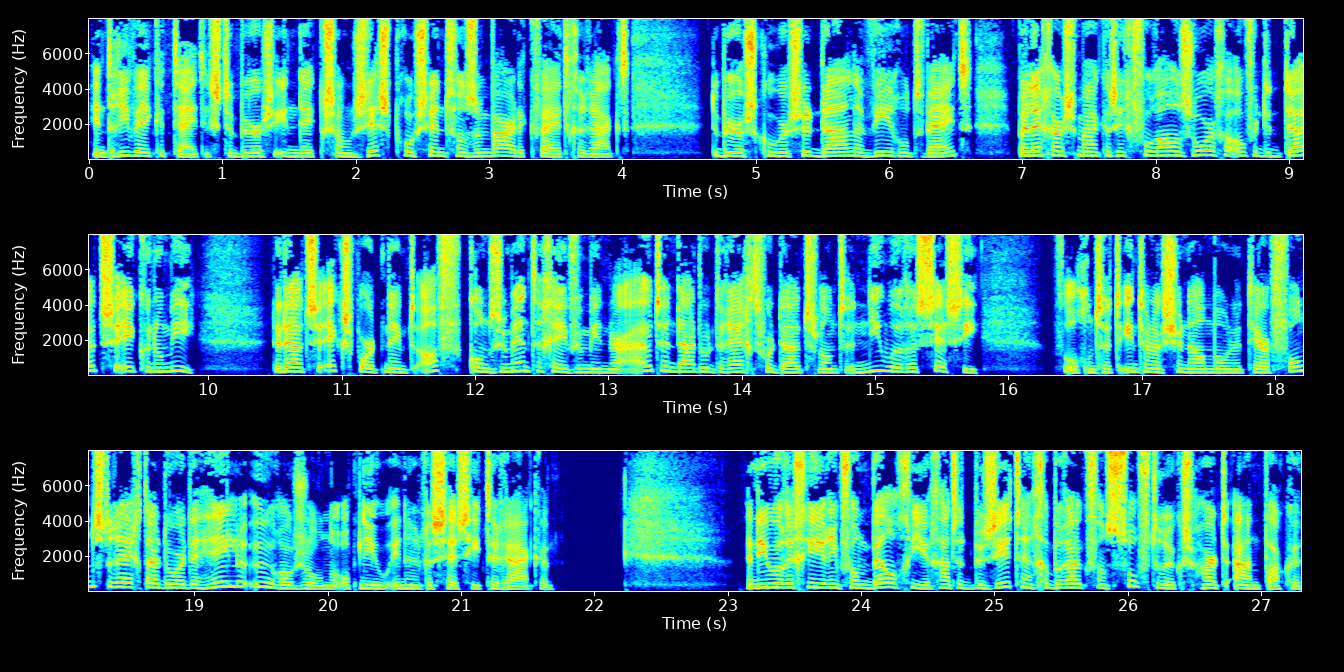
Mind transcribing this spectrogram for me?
In drie weken tijd is de beursindex zo'n 6% van zijn waarde kwijtgeraakt. De beurskoersen dalen wereldwijd. Beleggers maken zich vooral zorgen over de Duitse economie. De Duitse export neemt af, consumenten geven minder uit... en daardoor dreigt voor Duitsland een nieuwe recessie. Volgens het Internationaal Monetair Fonds dreigt daardoor de hele eurozone opnieuw in een recessie te raken. De nieuwe regering van België gaat het bezit en gebruik van softdrugs hard aanpakken.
